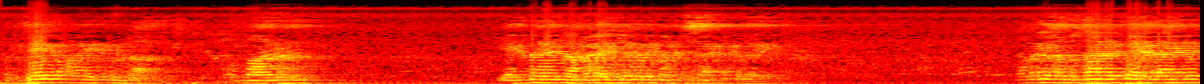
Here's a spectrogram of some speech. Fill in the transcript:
പ്രത്യേകമായിട്ടുള്ള ഒന്നാണ് എന്ന് നമ്മളെല്ലാവരും മനസ്സിലാക്കേണ്ടത് നമ്മുടെ സംസ്ഥാനത്തെ ഏതായാലും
